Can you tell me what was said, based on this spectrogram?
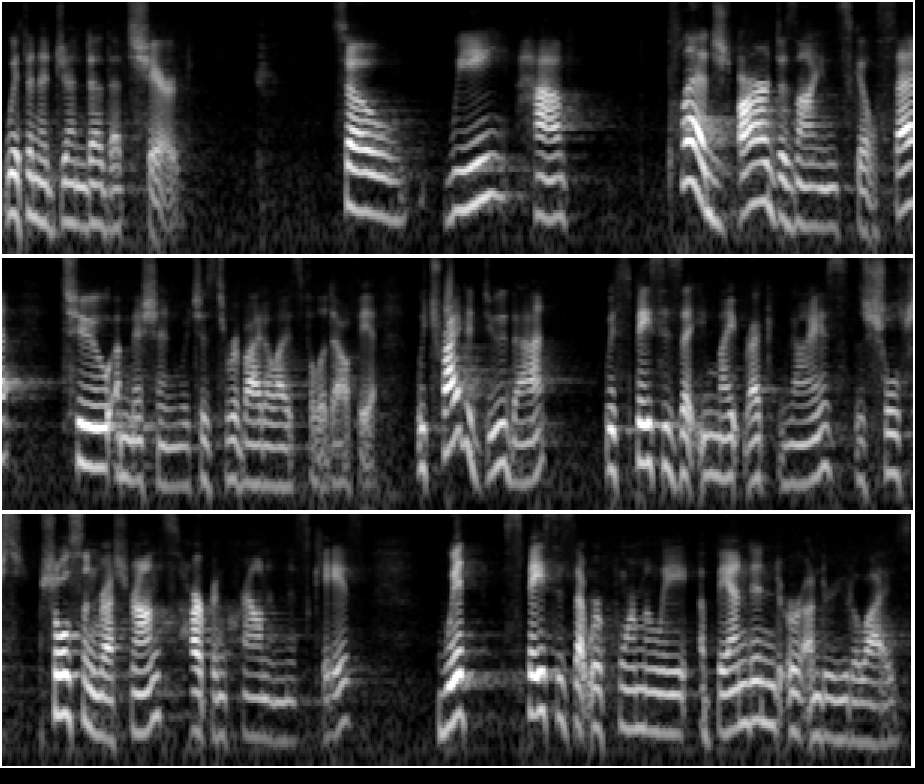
with an agenda that's shared. So we have pledged our design skill set to a mission, which is to revitalize Philadelphia. We try to do that with spaces that you might recognize, the Schulson restaurants, Harp and Crown in this case, with spaces that were formerly abandoned or underutilized.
